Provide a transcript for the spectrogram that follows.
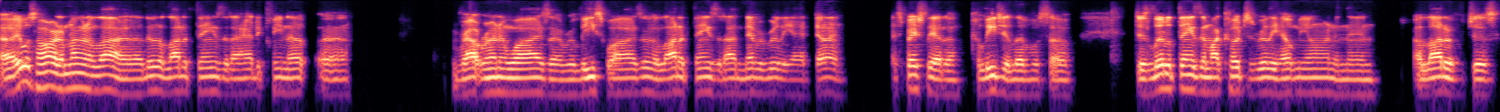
Uh, it was hard. I'm not gonna lie. Uh, there was a lot of things that I had to clean up, uh, route running wise, uh, release wise. There was a lot of things that I never really had done, especially at a collegiate level. So, just little things that my coaches really helped me on, and then a lot of just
